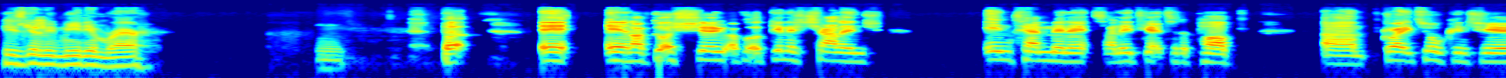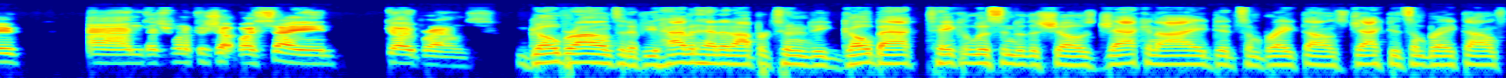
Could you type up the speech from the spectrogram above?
He's going to be medium rare. But it, Iain, I've got a shoot. I've got a Guinness challenge in 10 minutes. I need to get to the pub. Um, great talking to you. And I just want to finish up by saying, go Browns. Go Browns. And if you haven't had an opportunity, go back, take a listen to the shows. Jack and I did some breakdowns. Jack did some breakdowns.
